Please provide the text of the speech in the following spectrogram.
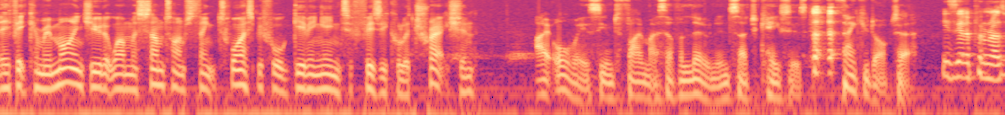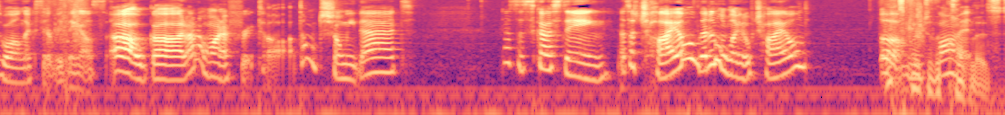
if it can remind you that one must sometimes think twice before giving in to physical attraction, I always seem to find myself alone in such cases. Thank you, Doctor. He's gonna put him on his wall next to everything else. Oh god, I don't want to freak. Oh, don't show me that. That's disgusting. That's a child? That doesn't look like a child. Ugh, Let's go gonna to the vomit. cobblers.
